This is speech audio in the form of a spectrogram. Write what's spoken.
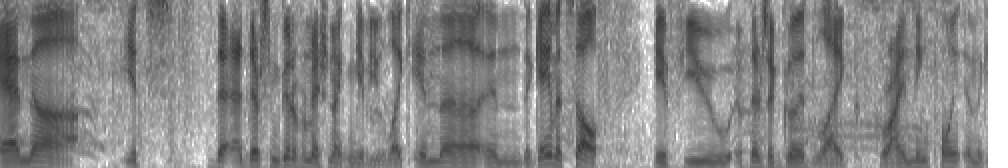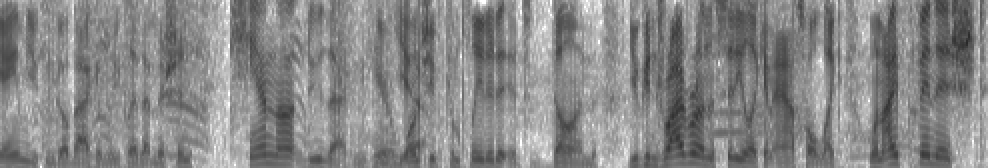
and uh, it's there, there's some good information I can give you. Like in the in the game itself, if you if there's a good like grinding point in the game, you can go back and replay that mission. Cannot do that in here. Yeah. Once you've completed it, it's done. You can drive around the city like an asshole. Like when I finished,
